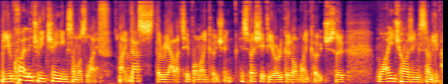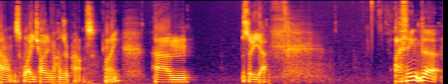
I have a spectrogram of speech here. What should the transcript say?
when you're quite literally changing someone's life. Like that's the reality of online coaching, especially if you're a good online coach. So why are you charging seventy pounds? Why are you charging hundred pounds? Right? Um, so yeah, I think that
